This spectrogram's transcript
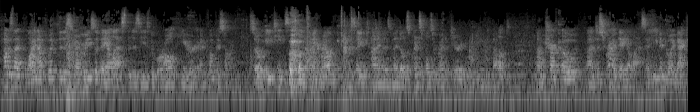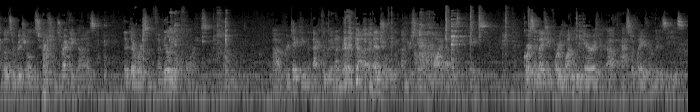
How does that line up with the discoveries of ALS, the disease that we're all here and focused on? So 1869, around the same time as Mendel's principles of hereditary were being developed, um, Charcot uh, described ALS, and even going back to those original descriptions, recognized that there were some familial forms, um, uh, predicting the fact that we would under, uh, eventually understand why that was the case. Of course, in 1941, Lou Gehrig uh, passed away from the disease.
